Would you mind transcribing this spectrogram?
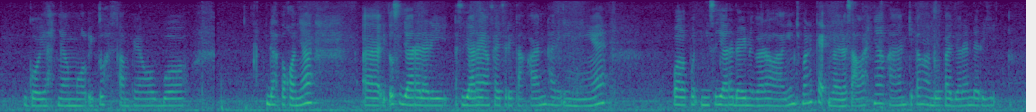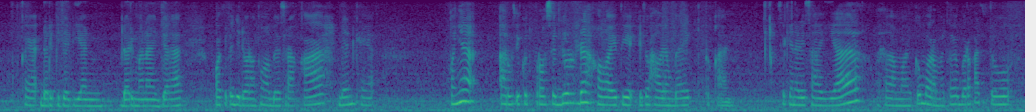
goyahnya mall itu sampai roboh. Udah pokoknya uh, itu sejarah dari sejarah yang saya ceritakan hari ini. Walaupun ini sejarah dari negara lain cuman kayak nggak ada salahnya kan. Kita ngambil pelajaran dari kayak dari kejadian dari mana aja. Kalau kita jadi orang tuh ngambil serakah dan kayak pokoknya harus ikut prosedur dah kalau itu itu hal yang baik gitu kan. Sekian dari saya wassalamualaikum warahmatullahi wabarakatuh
